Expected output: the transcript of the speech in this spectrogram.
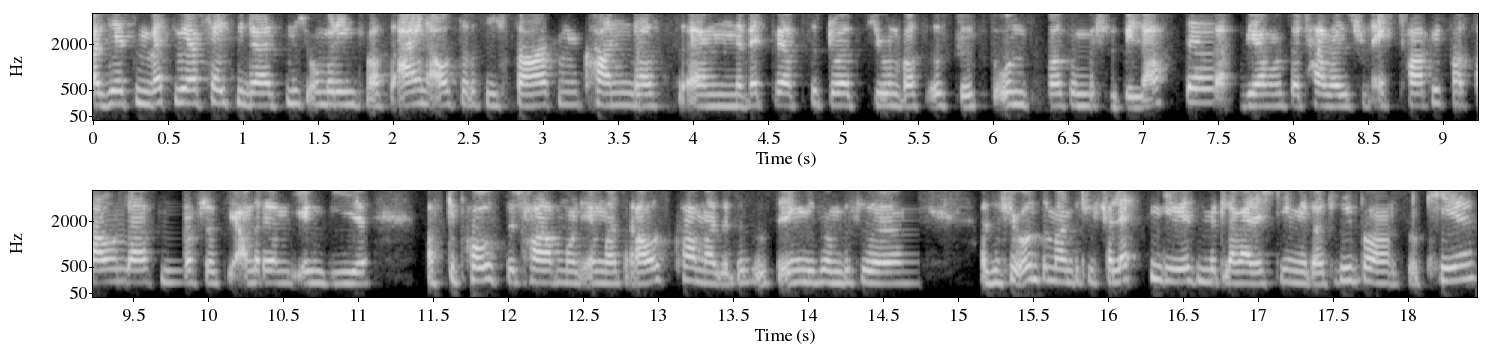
also jetzt im Wettbewerb fällt mir da jetzt nicht unbedingt was ein, außer dass ich sagen kann, dass ähm, eine Wettbewerbssituation was ist, das uns so ein bisschen belastet. Wir haben uns da teilweise schon echt Tage versauen lassen, dass die anderen irgendwie was gepostet haben und irgendwas rauskam. Also das ist irgendwie so ein bisschen, also für uns immer ein bisschen verletzend gewesen. Mittlerweile stehen wir da drüber und ist okay.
